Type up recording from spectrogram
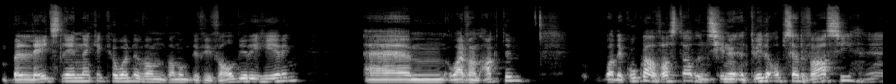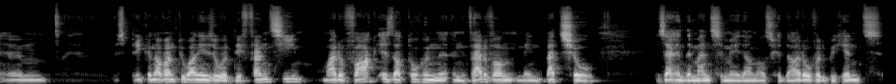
beleidslijn, denk ik, geworden van, van ook de Vivaldi-regering. Um, waarvan akte wat ik ook wel vaststelde, misschien een, tweede observatie. Hè, ehm, we spreken af en toe wel eens over defensie, maar vaak is dat toch een, een ver van mijn bedshow, zeggen de mensen mij dan als je daarover begint.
